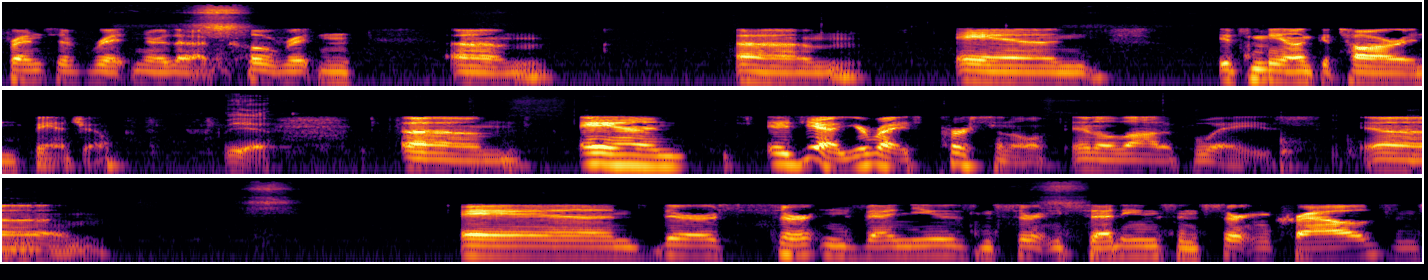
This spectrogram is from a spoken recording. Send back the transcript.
friends have written or that I've co-written, um, um, and it's me on guitar and banjo. Yeah. Um, and it, yeah, you're right. It's personal in a lot of ways. Um, and there are certain venues and certain settings and certain crowds and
